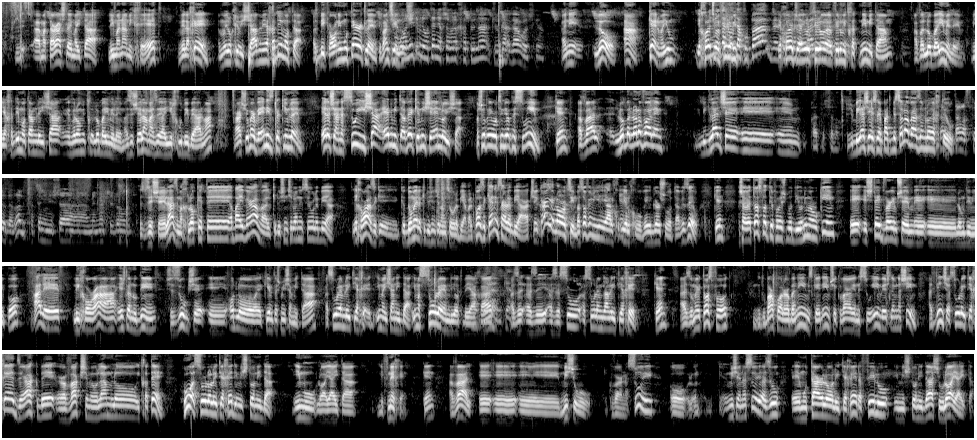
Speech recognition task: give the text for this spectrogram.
המטרה שלהם הייתה להימנע מחטא, ולכן הם היו לוקחים אישה ומייחדים אותה, אז בעיקרון היא מותרת להם, כיוון שהיא... עקרונית אם אני רוצה אני עכשיו הולך לחתונה, כאילו זה הראש, כן. אני, לא, אה, כן, הם היו, יכול להיות שהם אפילו, יכול להיות שהיו אפילו מתחתנים איתם, אבל לא באים אליהם, מייחדים אותם לאישה ולא לא באים אליהם, אז זו שאלה מה זה הייחודי בעלמא, רש"י אומר ואין נזקקים להם, אלא שהנשוי אישה אין מתהווה כמי שאין לו אישה, פשוט היו רוצים להיות נשואים, כן, אבל לא, לא לבוא עליהם, בגלל ש... אה, אה, פת בסלו. בגלל שיש להם פת בסלו ואז הם לא יחטאו. מותר לעשות כזה דבר, להתחתן עם אישה על מנת שלא... זה שאלה, זה מחלוקת אה, אביי ורבא על קידושין שלא נמסרו לביאה. לכאורה זה דומה לקידושין שלא נמסרו לביאה, אבל פה זה כן נמסר לביאה, רק שכרגע הם לא רוצים, בסוף הם כן. ילכו ויגרשו אותה וזהו, כן? עכשיו לתוספות יש בו דיונים ארוכים, שתי דברים שהם לומדים מפה, א', לכאורה יש לנו דין שזוג שעוד לא קיים תשמיש המיטה, אסור להם להתייחד, אם האישה נידה, אם אסור להם להיות ביחד, כן. אז, אז, אז אסור, אסור להם גם להתייחד, כן? אז אומר תוספות, מדובר פה על רבנים, זקנים שכבר נשואים ויש להם נשים, הדין שאסור להתייחד זה רק ברווק שמעולם לא התחתן, הוא אסור לו להתייחד עם אשתו נידה, אם הוא לא היה איתה לפני כן, כן? אבל אה, אה, אה, מישהו כבר נשוי, או לא, מי שנשוי אז הוא אה, מותר לו להתייחד אפילו עם אשתו נידה שהוא לא היה איתה.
